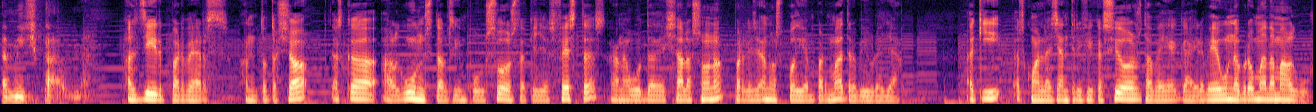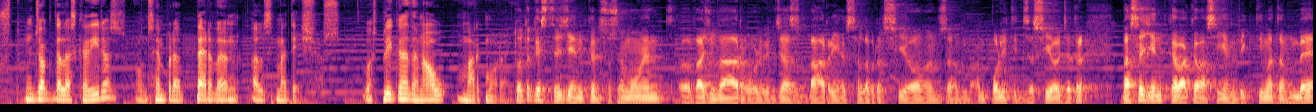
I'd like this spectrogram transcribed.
a mig palma. El gir pervers en tot això és que alguns dels impulsors d'aquelles festes han hagut de deixar la zona perquè ja no es podien permetre viure allà. Aquí és quan la gentrificació esdevé gairebé una broma de mal gust, un joc de les cadires on sempre perden els mateixos. Ho explica de nou Marc Morell. Tota aquesta gent que en el seu moment eh, va ajudar a regularitzar el barri en celebracions, en, en politització, etc, va ser gent que va acabar sent víctima també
